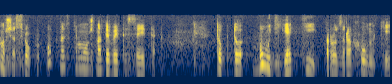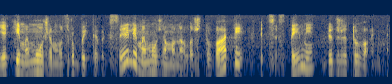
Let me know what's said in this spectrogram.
Ну, ще срок окупності можна дивитися і так. Тобто будь-які розрахунки, які ми можемо зробити в Excel, ми можемо налаштувати в підсистемі бюджетування.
